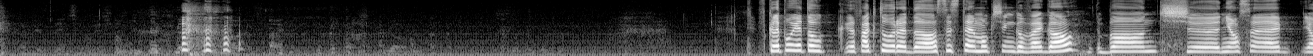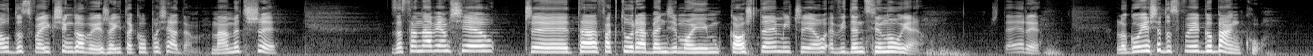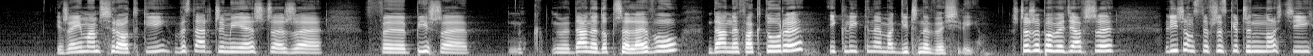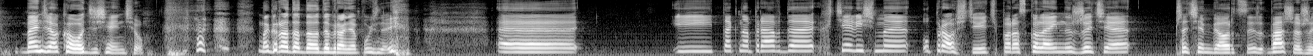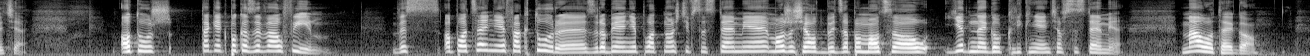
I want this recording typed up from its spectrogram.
wklepuję tą fakturę do systemu księgowego, bądź e, niosę ją do swojej księgowej, jeżeli taką posiadam. Mamy trzy. Zastanawiam się, czy ta faktura będzie moim kosztem i czy ją ewidencjonuję. Cztery. Loguję się do swojego banku. Jeżeli mam środki, wystarczy mi jeszcze, że wpiszę dane do przelewu, dane faktury i kliknę magiczne wyślij. Szczerze powiedziawszy, licząc te wszystkie czynności, będzie około 10. Nagroda do odebrania później. I tak naprawdę chcieliśmy uprościć po raz kolejny życie przedsiębiorcy, wasze życie. Otóż, tak jak pokazywał film, opłacenie faktury, zrobienie płatności w systemie może się odbyć za pomocą jednego kliknięcia w systemie. Mało tego,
